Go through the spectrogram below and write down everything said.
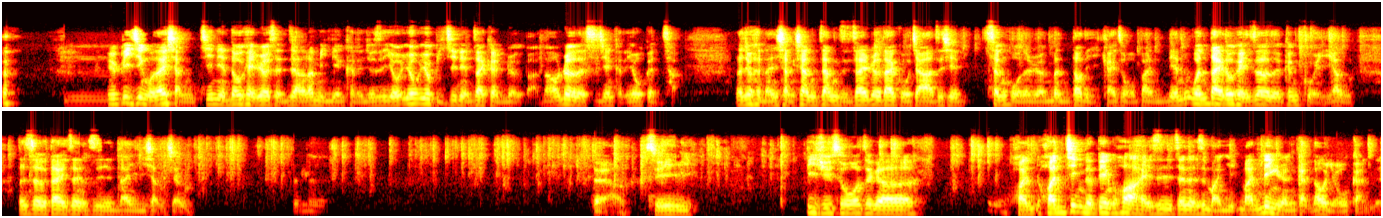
因为毕竟我在想，今年都可以热成这样，那明年可能就是又又又比今年再更热吧，然后热的时间可能又更长，那就很难想象这样子在热带国家的这些生活的人们到底该怎么办？连温带都可以热的跟鬼一样，但热带真的是难以想象，真的。对啊，所以必须说这个环环境的变化还是真的是蛮蛮令人感到有感的，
